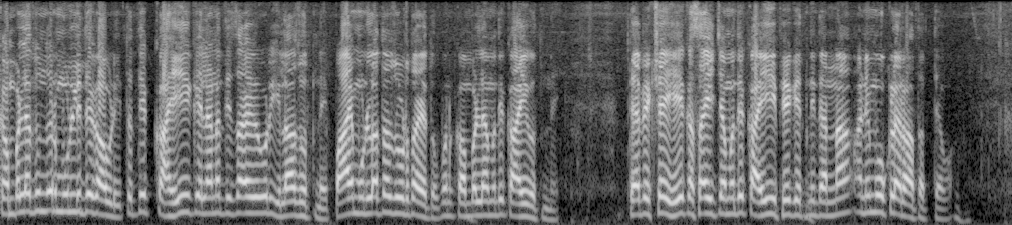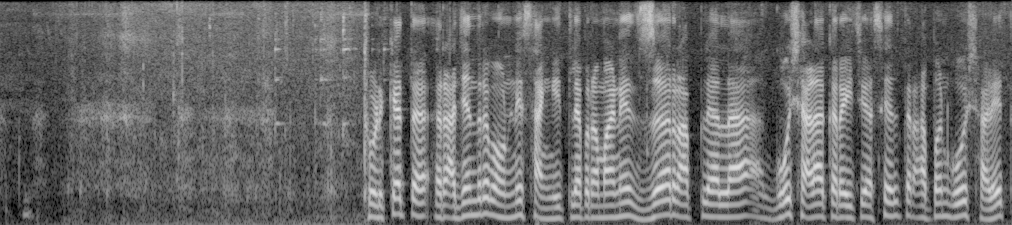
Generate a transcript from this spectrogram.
कंबळल्यातून जर मुडली ते गावडी तर ते काही केल्यानं त्याच्यावर इलाज होत नाही. पाय मुडला तर जोडता येतो पण कंबळल्यामध्ये काही होत नाही. त्यापेक्षा हे कसा याच्यामध्ये काही इफेक्ट येत नाही त्यांना आणि मोकळ्या राहतात तेव्हा. थोडक्यात राजेंद्र भाऊंनी सांगितल्याप्रमाणे जर आपल्याला गोशाळा करायची असेल तर आपण गोशाळेत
